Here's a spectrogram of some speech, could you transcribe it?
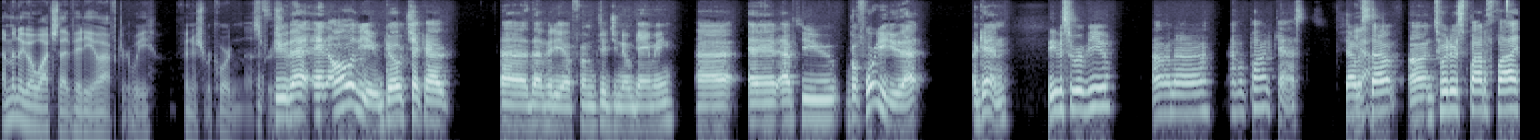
I'm going to go watch that video after we finish recording this Let's do sure. that. And all of you, go check out uh, that video from Did You Know Gaming. Uh, and after you, before you do that, again, leave us a review on uh, Apple Podcasts. Shout us out on Twitter, Spotify.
